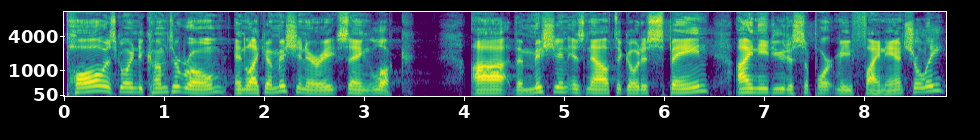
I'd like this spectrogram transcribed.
Paul is going to come to Rome and, like a missionary, saying, Look, uh, the mission is now to go to Spain. I need you to support me financially,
